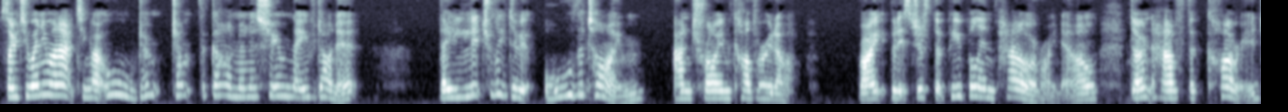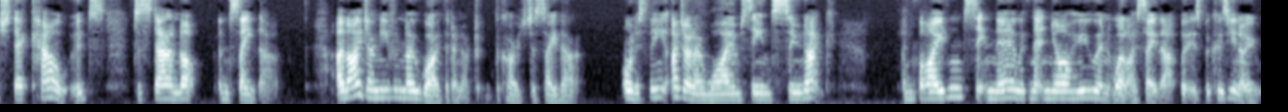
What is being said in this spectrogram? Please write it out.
So to anyone acting like, oh, don't jump the gun and assume they've done it, they literally do it all the time and try and cover it up, right? But it's just that people in power right now don't have the courage, they're cowards, to stand up and say that. And I don't even know why they don't have the courage to say that. Honestly, I don't know why I'm seeing Sunak and Biden sitting there with Netanyahu and, well, I say that, but it's because, you know,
